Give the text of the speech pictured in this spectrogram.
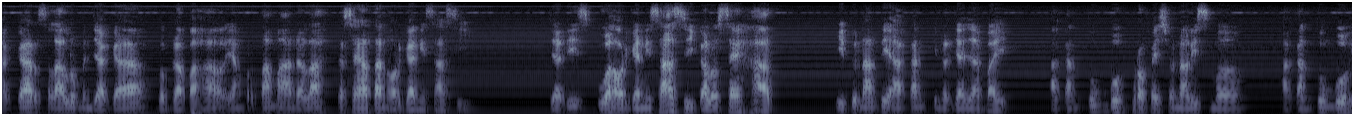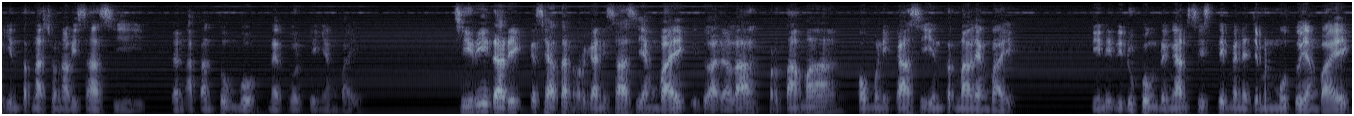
agar selalu menjaga beberapa hal. Yang pertama adalah kesehatan organisasi jadi sebuah organisasi kalau sehat itu nanti akan kinerjanya baik, akan tumbuh profesionalisme, akan tumbuh internasionalisasi dan akan tumbuh networking yang baik. Ciri dari kesehatan organisasi yang baik itu adalah pertama komunikasi internal yang baik. Ini didukung dengan sistem manajemen mutu yang baik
